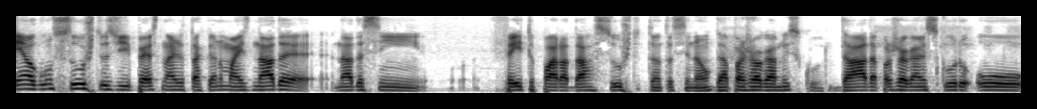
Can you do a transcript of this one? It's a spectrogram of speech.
Tem alguns sustos de personagem atacando, mas nada, nada assim feito para dar susto tanto assim não. Dá pra jogar no escuro. Dá, dá pra jogar no escuro. O,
